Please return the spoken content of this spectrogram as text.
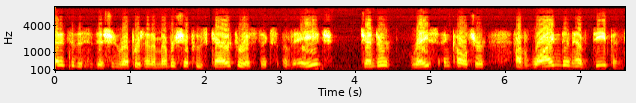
added to this edition represent a membership whose characteristics of age, gender, race, and culture have widened and have deepened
